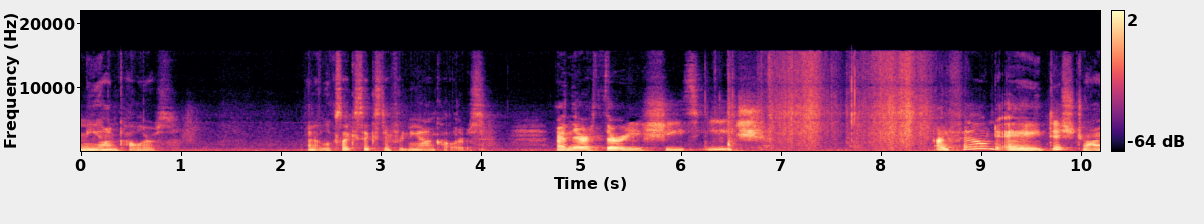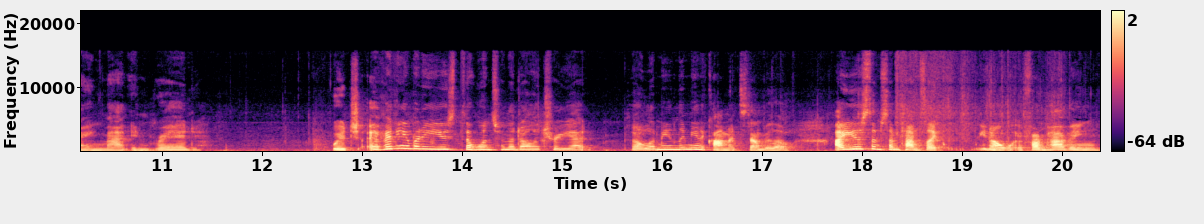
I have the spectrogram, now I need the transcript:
neon colors. And it looks like six different neon colors. And they're 30 sheets each. I found a dish drying mat in red which have anybody used the ones from the Dollar Tree yet? So let me leave me in the comments down below. I use them sometimes like you know if I'm having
